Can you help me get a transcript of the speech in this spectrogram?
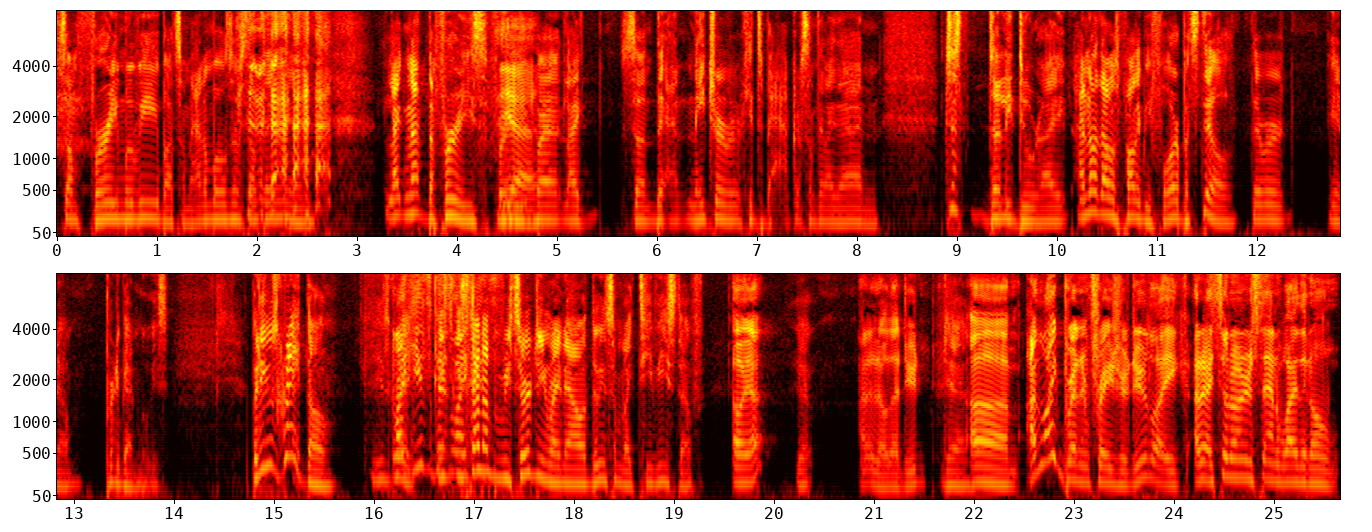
some furry movie about some animals or something. and, like not the furries, furry, Yeah. but like some the nature hits back or something like that, and just Dudley Do Right. I know that was probably before, but still, there were you know pretty bad movies. But he was great though. He's great. Like, he's good, He's, like, kind he's- of resurging right now, doing some like TV stuff. oh yeah, Yeah. I didn't know that, dude. Yeah. Um, I like Brendan Fraser, dude. Like, I, I still don't understand why they don't,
